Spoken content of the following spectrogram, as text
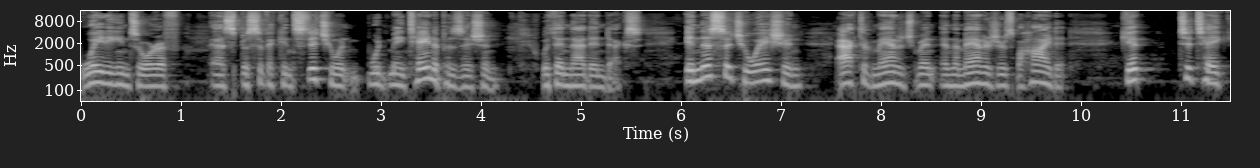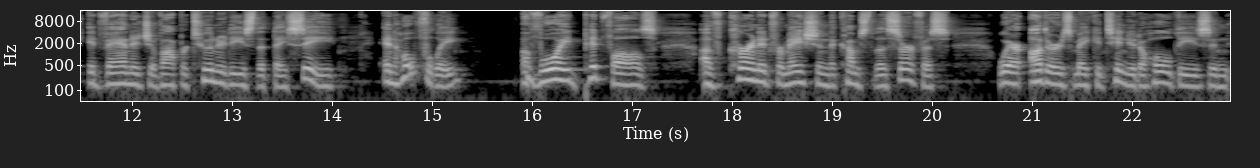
weightings or if a specific constituent would maintain a position within that index. In this situation, active management and the managers behind it get to take advantage of opportunities that they see and hopefully avoid pitfalls of current information that comes to the surface where others may continue to hold these in,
